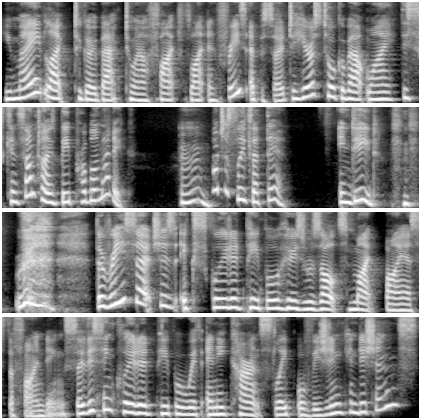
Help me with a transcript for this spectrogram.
You may like to go back to our fight, flight, and freeze episode to hear us talk about why this can sometimes be problematic. Mm. I'll just leave that there. Indeed. The researchers excluded people whose results might bias the findings. So, this included people with any current sleep or vision conditions,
